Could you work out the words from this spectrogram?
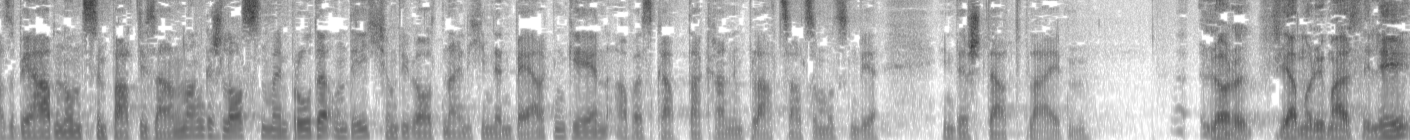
Also wir haben uns den Partisanen angeschlossen, mein Bruder und ich, und wir wollten eigentlich in den Bergen gehen, aber es gab da keinen Platz, also mussten wir in der Stadt bleiben. Allora siamo rimasti lì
